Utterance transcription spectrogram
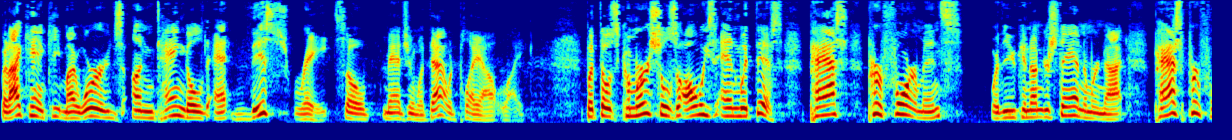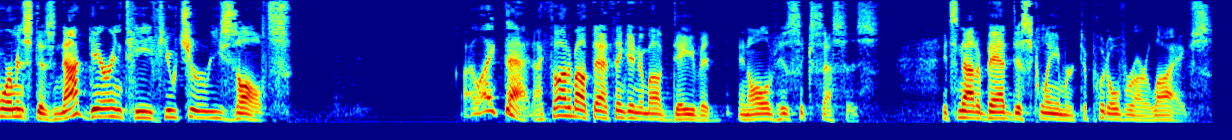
But I can't keep my words untangled at this rate, so imagine what that would play out like. But those commercials always end with this. Past performance, whether you can understand them or not, past performance does not guarantee future results. I like that. I thought about that thinking about David and all of his successes. It's not a bad disclaimer to put over our lives.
